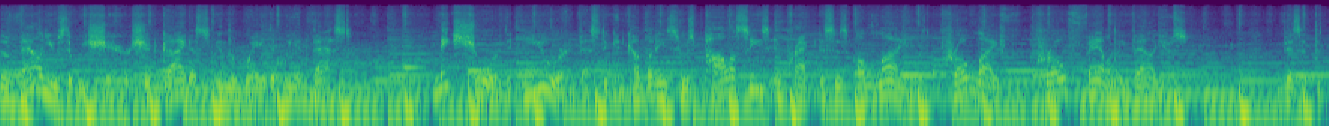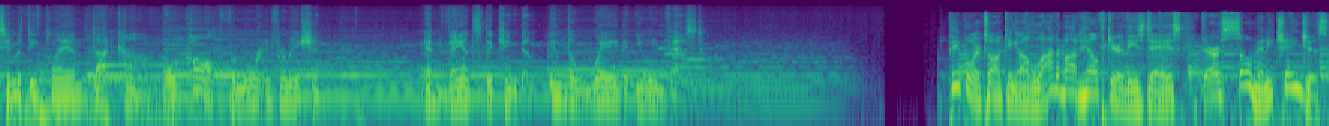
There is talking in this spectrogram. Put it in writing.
The values that we share should guide us in the way that we invest. Make sure that you are investing in companies whose policies and practices align with pro life, pro family values. Visit thetimothyplan.com or call for more information. Advance the kingdom in the way that you invest. People are talking a lot about healthcare these days. There are so many changes,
